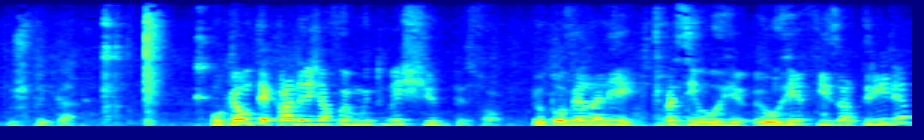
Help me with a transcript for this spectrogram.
Vou explicar. Porque um teclado ele já foi muito mexido, pessoal. Eu tô vendo ali, tipo assim, eu, re, eu refiz a trilha,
